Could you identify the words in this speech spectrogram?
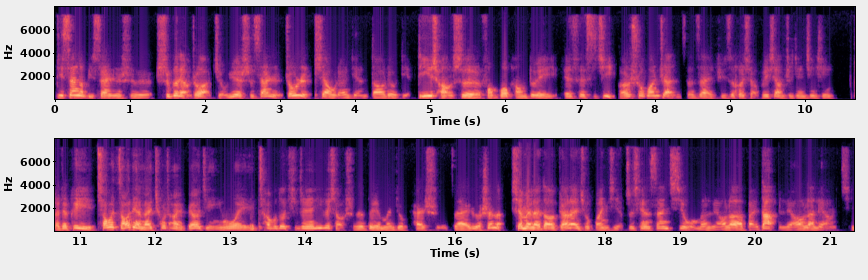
第三个比赛日是时隔两周啊，九月十三日周日下午两点到六点。第一场是粉波旁对 SSG，而收官战则在橘子和小飞象之间进行。大家可以稍微早点来球场也不要紧，因为差不多提前一个小时，队员们就开始在热身了。下面来到橄榄球环节，之前三期我们聊了百大，聊了两期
